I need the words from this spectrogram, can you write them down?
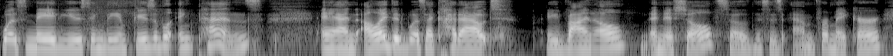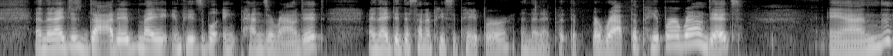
was made using the infusible ink pens and all I did was I cut out a vinyl initial. So this is M for maker. And then I just dotted my infusible ink pens around it. And I did this on a piece of paper. And then I put the wrap the paper around it. And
